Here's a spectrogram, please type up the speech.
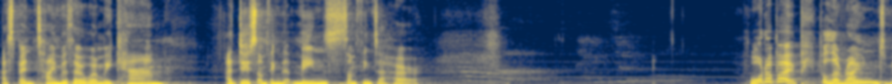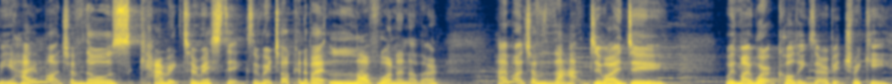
I spend time with her when we can. I do something that means something to her. What about people around me? How much of those characteristics, if we're talking about love one another, how much of that do I do with my work colleagues that are a bit tricky?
